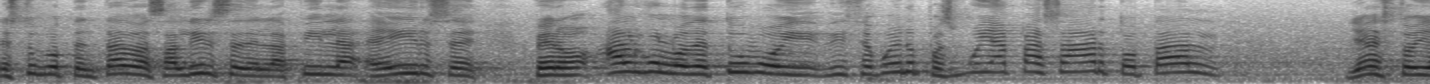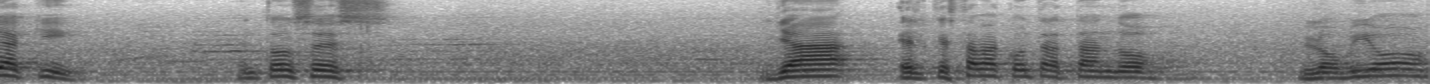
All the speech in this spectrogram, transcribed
estuvo tentado a salirse de la fila e irse, pero algo lo detuvo y dice, bueno, pues voy a pasar, total, ya estoy aquí. Entonces ya el que estaba contratando lo vio,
